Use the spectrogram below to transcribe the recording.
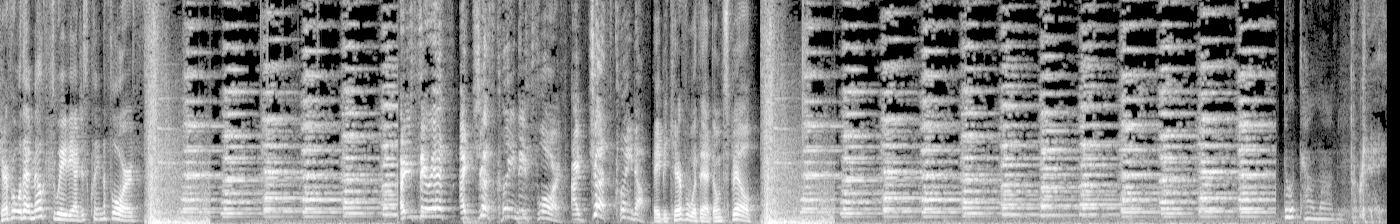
Careful with that milk, sweetie. I just cleaned the floors. Are you serious? I just cleaned these floors. I just cleaned up. Hey, be careful with that. Don't spill. Don't tell mommy. Okay.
